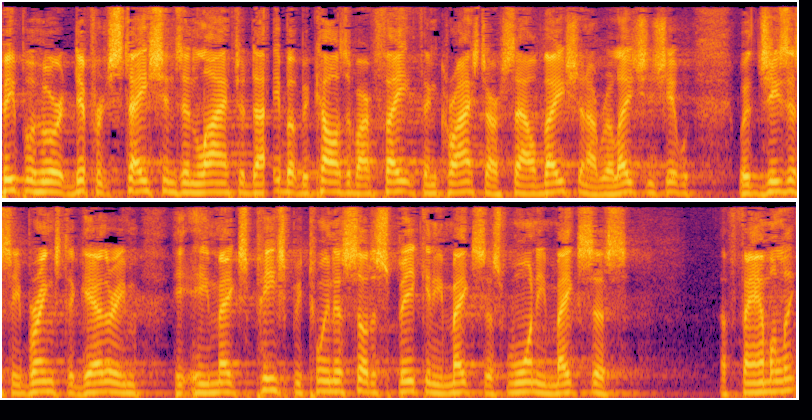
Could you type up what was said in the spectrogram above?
people who are at different stations in life today, but because of our faith in Christ, our salvation, our relationship with Jesus, He brings together, He, he makes peace between us, so to speak, and He makes us one. He makes us a family.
